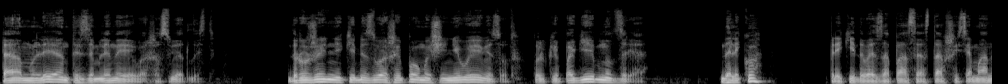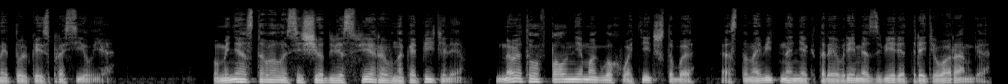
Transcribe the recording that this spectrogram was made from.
Там ленты земляные, ваша светлость. Дружинники без вашей помощи не вывезут, только погибнут зря». «Далеко?» Прикидывая запасы оставшейся маны, только и спросил я. У меня оставалось еще две сферы в накопителе, но этого вполне могло хватить, чтобы остановить на некоторое время зверя третьего ранга.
